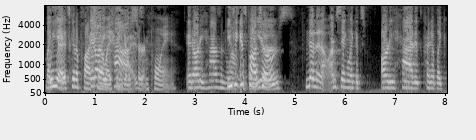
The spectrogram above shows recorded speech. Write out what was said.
Like well, yeah, it- it's going to plateau, already I think, at a certain point. It already has in the You think it's plateaued? years. No, no, no. I'm saying like it's already had its kind of like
